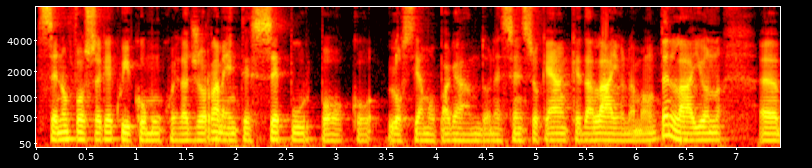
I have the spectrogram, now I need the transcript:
se non fosse che qui comunque l'aggiornamento, seppur poco, lo stiamo pagando, nel senso che anche da Lion a Mountain Lion eh,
